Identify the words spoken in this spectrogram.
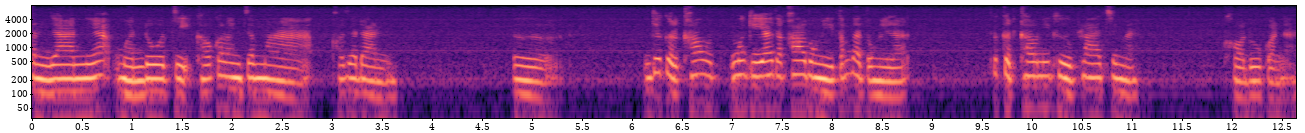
สัญญาณเนี้ยเหมือนโดจิเขากำลังจะมาเขาจะดัน เออถ้าเกิดเข้าเมื่อกี้ย่าจะเข้าตรงนี้ตั้งแต่ตรงนี้แล้วถ้าเกิดเข้านี่คือพลาดใช่ไหมขอดูก่อนนะ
